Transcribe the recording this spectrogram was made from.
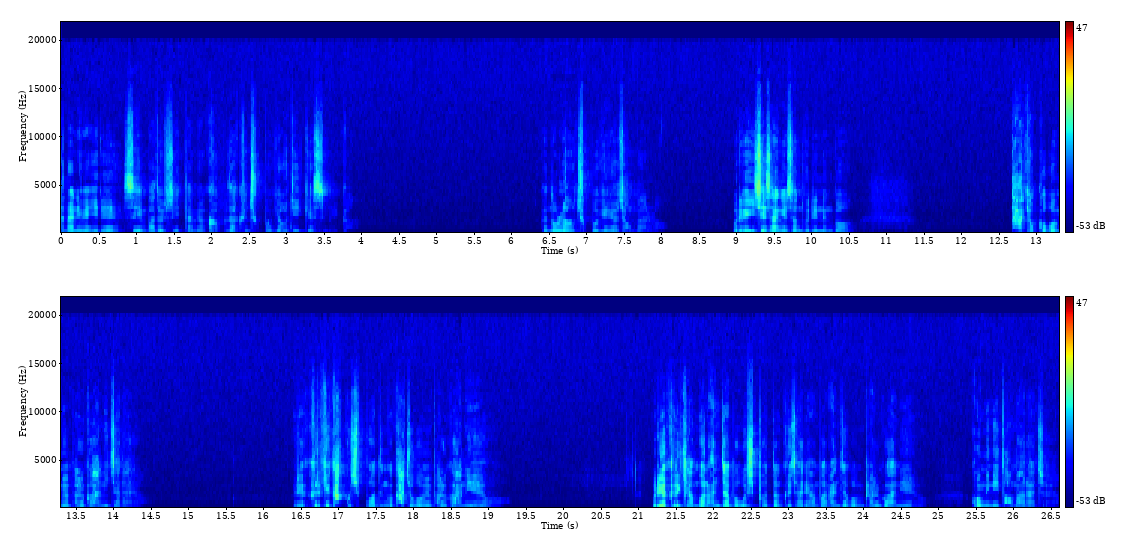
하나님의 일에 쓰임 받을 수 있다면 그보다 큰 축복이 어디 있겠습니까? 그 놀라운 축복이에요, 정말로. 우리가 이 세상에서 누리는 거 다 겪어보면 별거 아니잖아요. 우리가 그렇게 갖고 싶어 하던 거 가져보면 별거 아니에요. 우리가 그렇게 한번 앉아보고 싶었던 그 자리에 한번 앉아보면 별거 아니에요. 고민이 더 많아져요.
